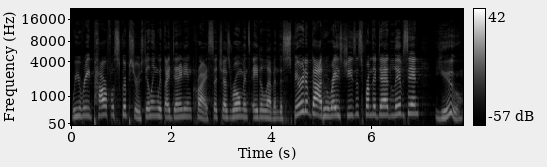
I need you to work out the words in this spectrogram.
We read powerful scriptures dealing with identity in Christ, such as Romans 8:11. The Spirit of God who raised Jesus from the dead lives in you.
